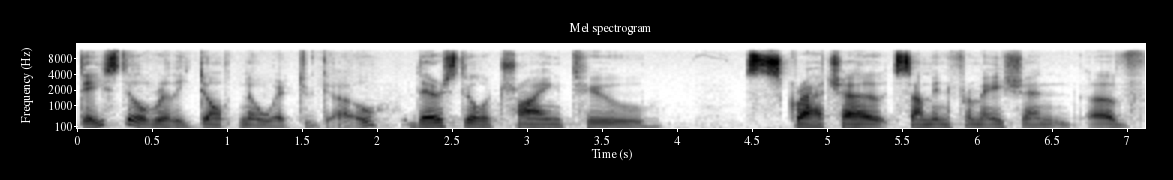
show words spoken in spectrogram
they still really don't know where to go. They're still trying to scratch out some information of,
